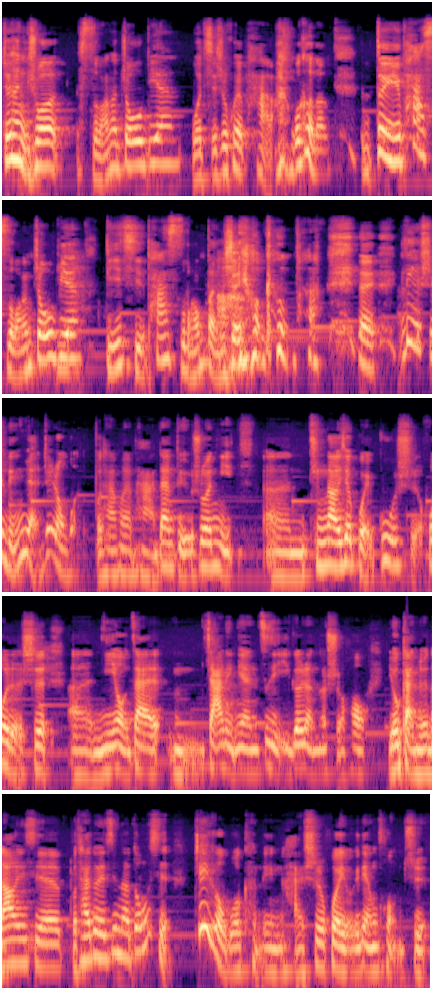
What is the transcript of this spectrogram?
就像你说死亡的周边，我其实会怕了。我可能对于怕死亡周边，比起怕死亡本身要更怕。对烈士陵园这种，我不太会怕。但比如说你，嗯，听到一些鬼故事，或者是呃，你有在嗯家里面自己一个人的时候，有感觉到一些不太对劲的东西，这个我肯定还是会有一点恐惧。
